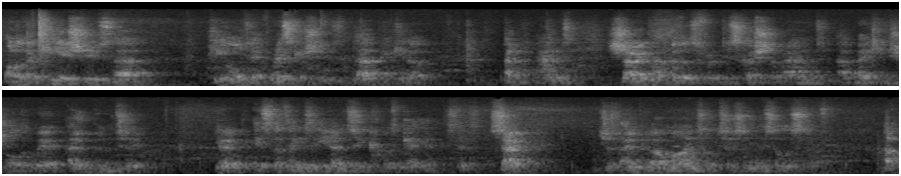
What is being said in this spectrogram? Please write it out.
what are the key issues that key audit risk issues that they're picking up and, and showing that with us for a discussion around uh, making sure that we're open to, you know, it's the things that you don't see coming and getting. So just open our minds up to some of this other stuff. Um,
